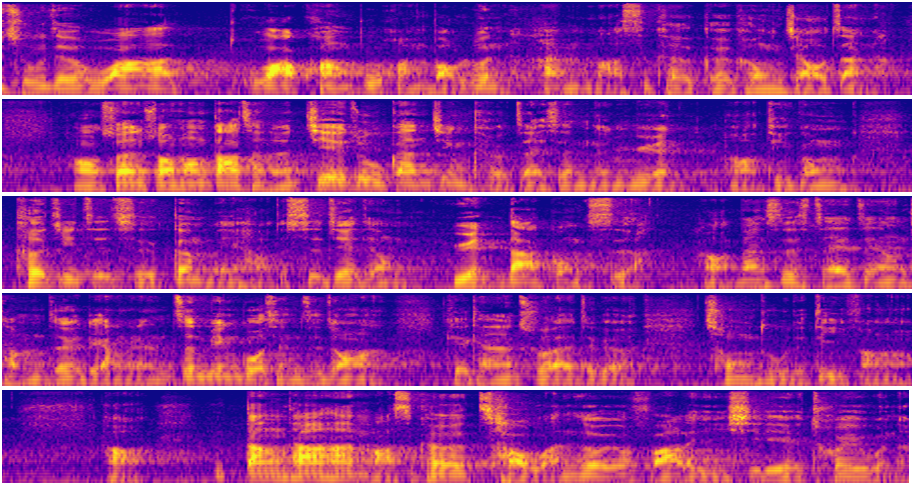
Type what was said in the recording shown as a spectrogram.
出这个挖挖矿不环保论和马斯克隔空交战啊，好，虽然双方达成了借助干净可再生能源啊，提供科技支持更美好的世界这种远大共识啊，好，但是在这样他们这个两人争辩过程之中啊，可以看得出来这个冲突的地方啊。好，当他和马斯克吵完之后，又发了一系列推文啊。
